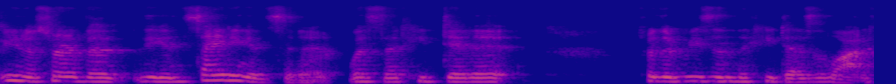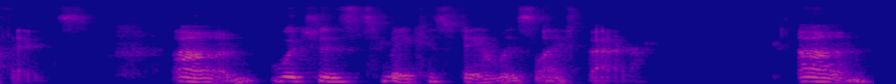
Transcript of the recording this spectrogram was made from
you know, sort of the, the inciting incident was that he did it for the reason that he does a lot of things, um, which is to make his family's life better. Um,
